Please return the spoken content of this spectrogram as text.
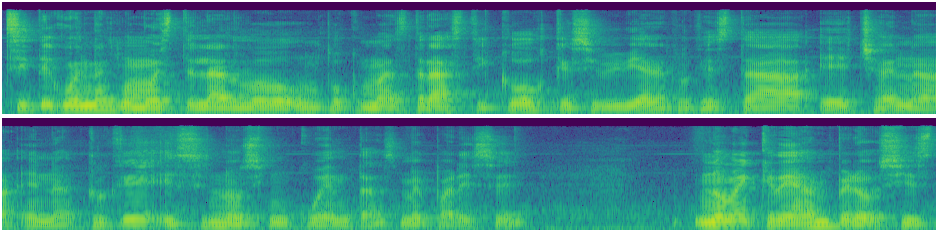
sí te cuentan como este largo un poco más drástico que se vivía porque está hecha en la, en creo que es en los 50 me parece. No me crean, pero sí es,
